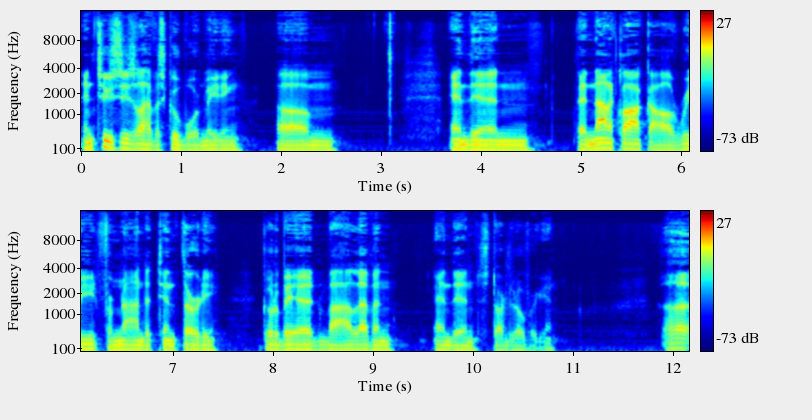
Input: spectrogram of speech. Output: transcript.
And Tuesdays I'll have a school board meeting. Um, and then at nine o'clock I'll read from nine to ten thirty. Go to bed by eleven, and then start it over again. Uh,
